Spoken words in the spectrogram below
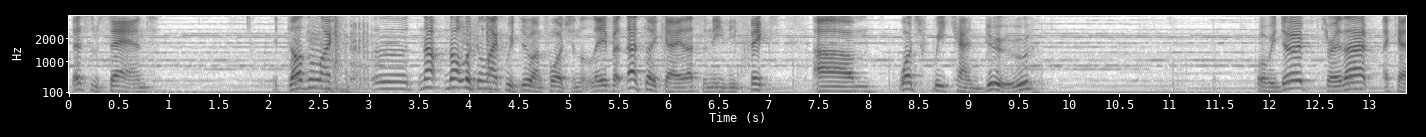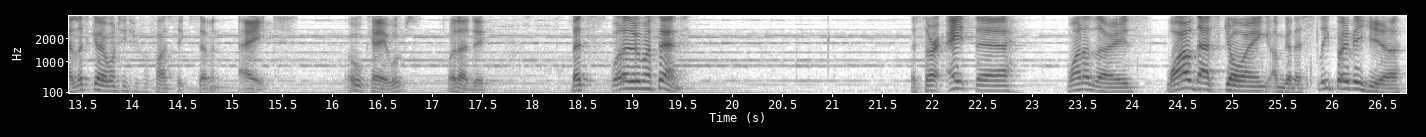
There's some sand. It doesn't like, uh, no, not looking like we do, unfortunately, but that's okay. That's an easy fix. Um, what we can do, what we do, throw that. Okay, let's go. One, two, three, four, five, six, seven, eight. Okay, whoops. What did I do? Let's, what did I do with my sand? Let's throw eight there. One of those. While that's going, I'm going to sleep over here.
